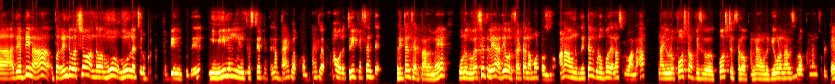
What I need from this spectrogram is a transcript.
ஆஹ் அது எப்படின்னா இப்ப ரெண்டு வருஷம் அந்த மூணு மூணு லட்சம் ரூபாய் அப்படின்னு போது நீ மினிமம் இன்ட்ரெஸ்டே பார்த்தீங்கன்னா பேங்க்ல போகும் பேங்க்ல வேணா ஒரு த்ரீ பெர்சென்ட் ரிட்டர்ன்ஸ் எடுத்தாலுமே உனக்கு வருஷத்துலயே அதே ஒரு சர்டன் அமௌண்ட் வந்துடும் ஆனா அவனுக்கு ரிட்டர்ன் கொடுக்கும்போது என்ன சொல்லுவான்னா நான் இவ்வளவு போஸ்ட் ஆஃபீஸ்க்கு போஸ்ட்டுக்கு செலவு பண்ணேன் உனக்கு இவ்வளவு நாள் செலவு பண்ணேன்னு சொல்லிட்டு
